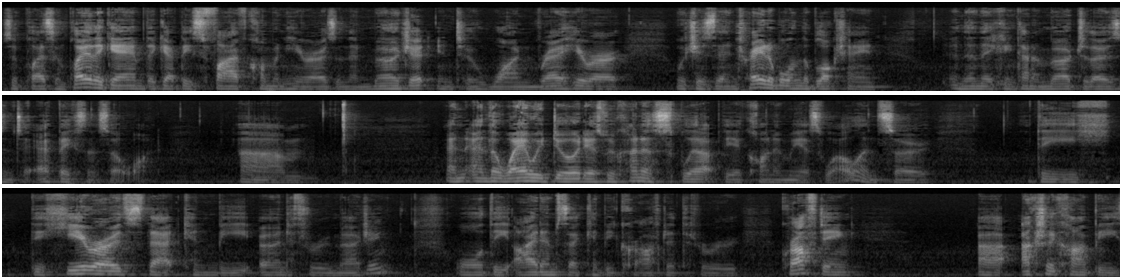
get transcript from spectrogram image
So players can play the game, they get these five common heroes, and then merge it into one rare hero, which is then tradable in the blockchain, and then they can kind of merge those into epics and so on. Um, and and the way we do it is we kind of split up the economy as well, and so the the heroes that can be earned through merging, or the items that can be crafted through crafting, uh, actually can't be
